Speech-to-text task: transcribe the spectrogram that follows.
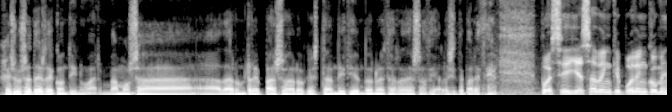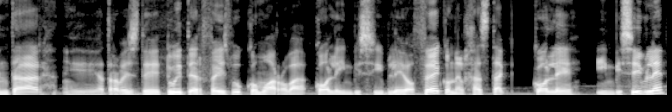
Jesús, antes de continuar, vamos a, dar un repaso a lo que están diciendo nuestras redes sociales, si te parece. Pues sí, ya saben que pueden comentar eh, a través de Twitter, Facebook, como arroba coleinvisibleoc con el hashtag cole invisible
